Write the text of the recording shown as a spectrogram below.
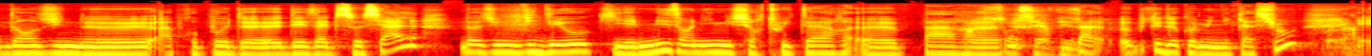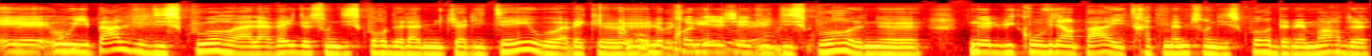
dans une, à propos des aides sociales, dans une vidéo qui est mise en ligne sur Twitter par, son service de communication, et où il parle du discours à la veille de son discours de la mutualité, ou avec le premier jet du discours ne, ne lui convient pas. Il traite même son discours de mémoire de,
